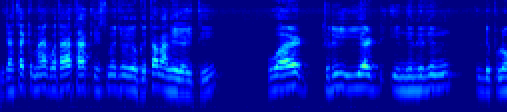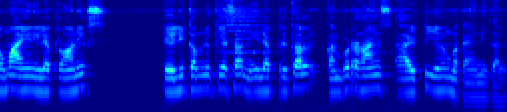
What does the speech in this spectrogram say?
जैसा कि मैंने बताया था कि इसमें जो योग्यता मांगी गई थी, वह three year engineering diploma in electronics telecommunication electrical computer science IT एवं मैकेनिकल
